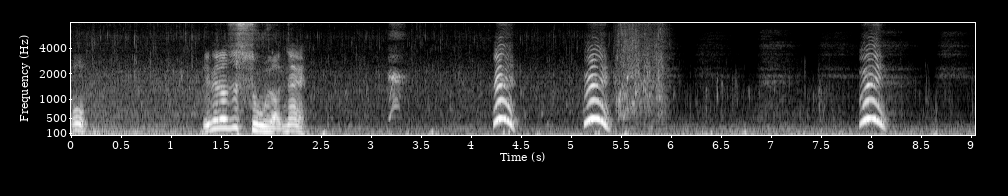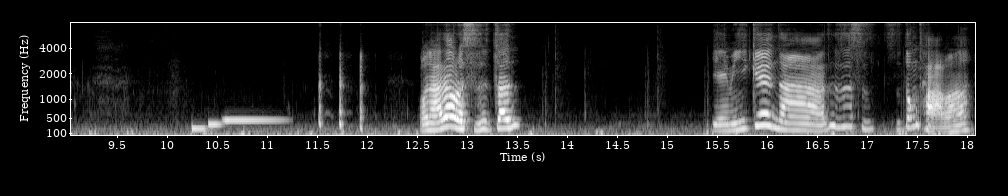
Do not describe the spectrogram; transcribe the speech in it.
哦，里面都是鼠人呢。嗯嗯嗯，我拿到了时针，野迷 g 呐，这是石石洞塔吗？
